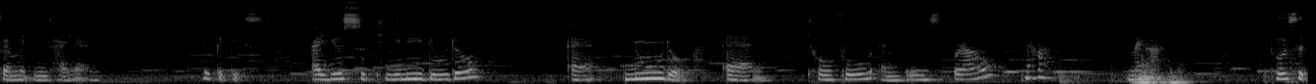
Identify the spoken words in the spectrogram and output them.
famous in Thailand look at this I use zucchini doodle and noodle and tofu and bean sprout นะคะ เห็นไหมคะ toasted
